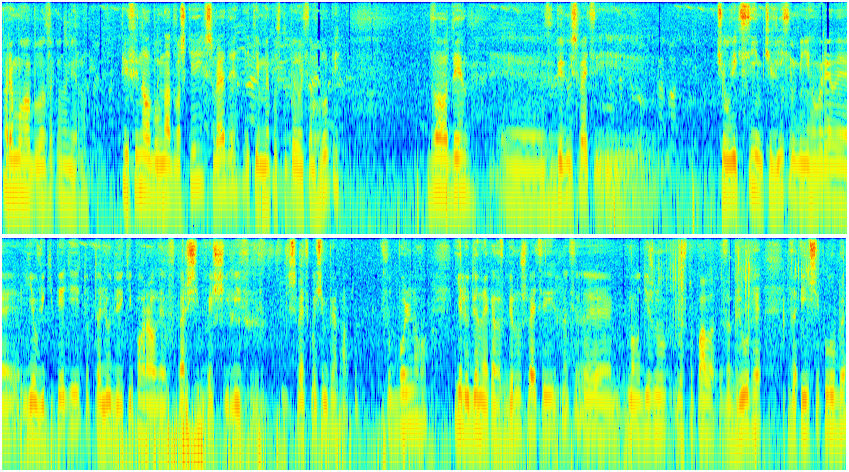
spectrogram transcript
перемога була закономірна. Півфінал був надважкий, шведи, яким ми поступилися в групі 2-1. Е, Збірні Швеції чоловік 7 чи 8, мені говорили, є в Вікіпедії, тобто люди, які пограли в першій вищій лізі шведського чемпіонату футбольного. Є людина, яка за збірну Швеції е, молодіжну виступала, за Брюге, за інші клуби.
